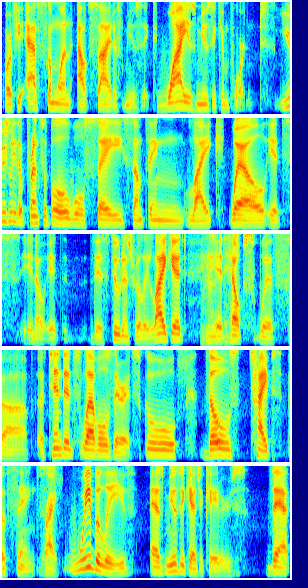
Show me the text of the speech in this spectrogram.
or if you ask someone outside of music, why is music important? Usually the principal will say something like, well, it's, you know, it the students really like it. It helps with uh, attendance levels. They're at school. Those types of things. Right. We believe as music educators that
